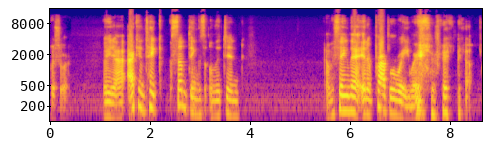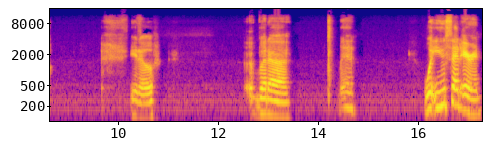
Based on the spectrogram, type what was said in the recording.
For sure. I mean, I, I can take some things on the chin I'm saying that in a proper way right, right now. You know. But uh man. What you said, Aaron,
